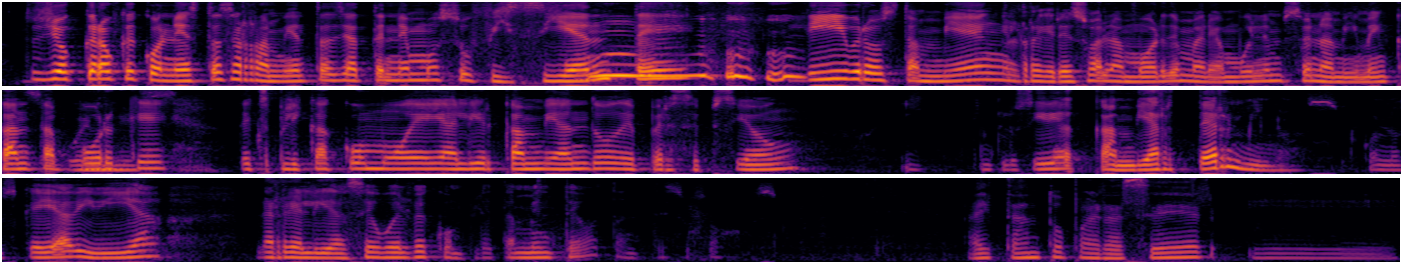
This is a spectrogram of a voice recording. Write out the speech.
Entonces yo creo que con estas herramientas ya tenemos suficiente. Libros también, El regreso al amor de Marianne Williamson, a mí me encanta porque te explica cómo ella al ir cambiando de percepción, inclusive cambiar términos con los que ella vivía, la realidad se vuelve completamente otra ante sus ojos. Hay tanto para hacer y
